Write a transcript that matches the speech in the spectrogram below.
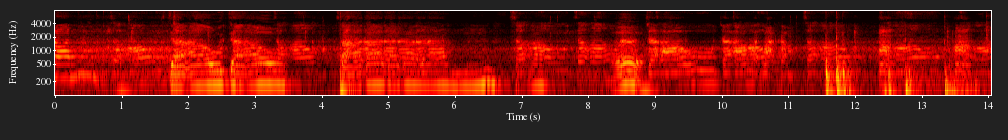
รั้น จะเอา จะเอา จะเอา จะเอา ตาตาตาตาตาอืม จะเอาจะเอาเออ จะเอาจะเอาหวาดหวาดคจะเอาจะเอา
